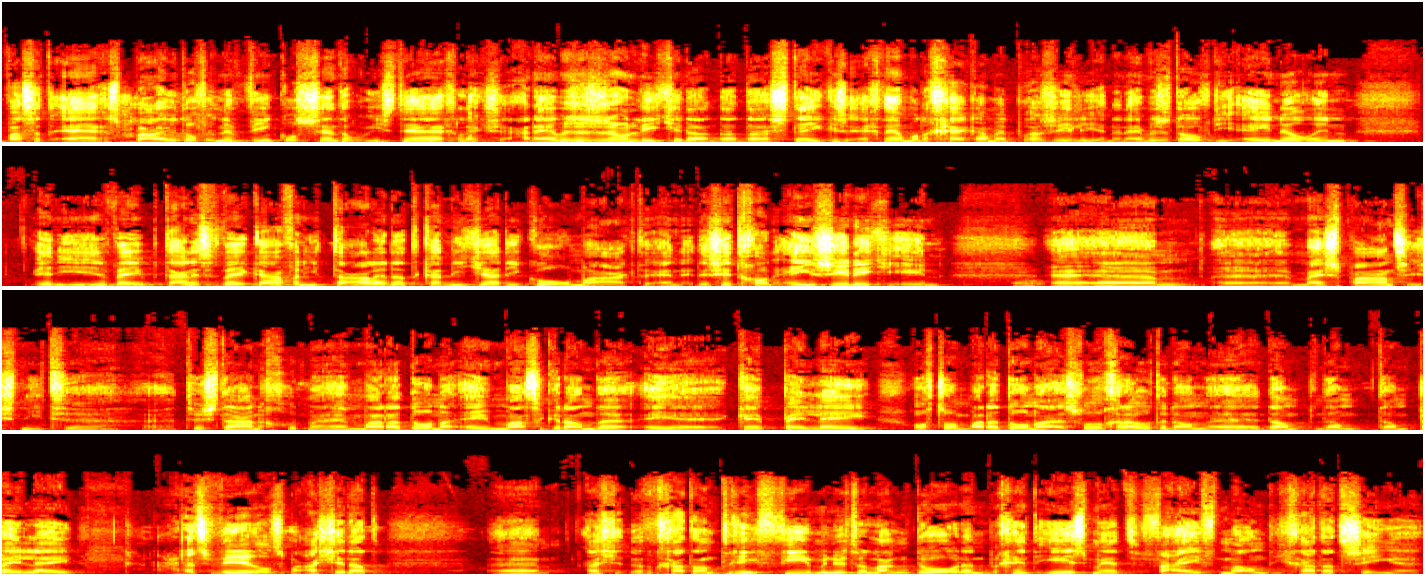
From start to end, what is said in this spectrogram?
was het ergens buiten of in een winkelcentrum of iets dergelijks. Ja, daar hebben ze zo'n liedje, daar, steken ze echt helemaal de gek aan met Brazilië. En dan hebben ze het over die 1-0 in, in, tijdens het WK van Italië dat Caniggia die goal maakte. En er zit gewoon één zinnetje in. Uh, uh, mijn Spaans is niet dusdanig goed, maar Maradona e más grande Pelé. Oftewel, Maradona is veel groter dan, dan, dan, dan Pelé. Ah, dat is werelds. Maar als je dat uh, als je, dat gaat dan drie, vier minuten lang door. En het begint eerst met vijf man die gaat dat zingen.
